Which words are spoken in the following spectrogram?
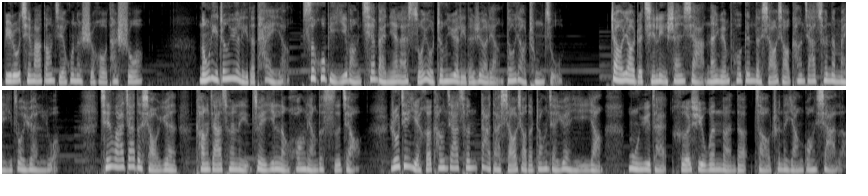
比如秦娃刚结婚的时候，他说：“农历正月里的太阳似乎比以往千百年来所有正月里的热量都要充足，照耀着秦岭山下南园坡根的小小康家村的每一座院落。秦娃家的小院，康家村里最阴冷荒凉的死角。”如今也和康家村大大小小的庄稼院一样，沐浴在和煦温暖的早春的阳光下了。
